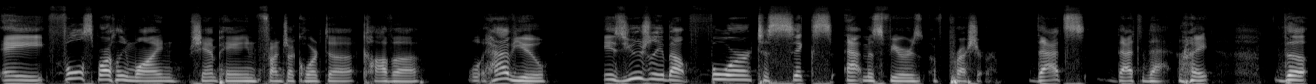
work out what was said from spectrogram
A full sparkling wine, champagne, Franciacorta, cava, what have you, is usually about four to six atmospheres of pressure. That's that's that, right? The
